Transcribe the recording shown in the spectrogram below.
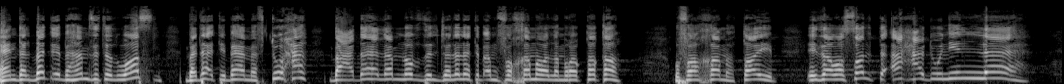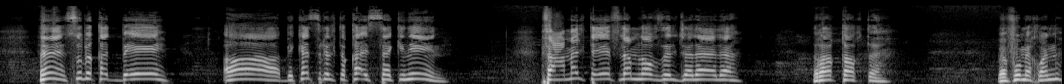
عند البدء بهمزة الوصل بدأت بها مفتوحة بعدها لم لفظ الجلالة تبقى مفخمة ولا مرققة؟ مفخمة. طيب إذا وصلت أحد الله ها سبقت بإيه؟ آه بكسر التقاء الساكنين. فعملت إيه؟ في لام لفظ الجلالة. رققته. مفهوم يا اخوانا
